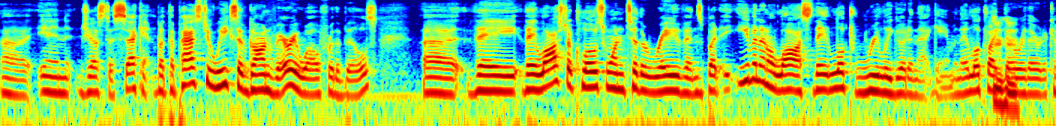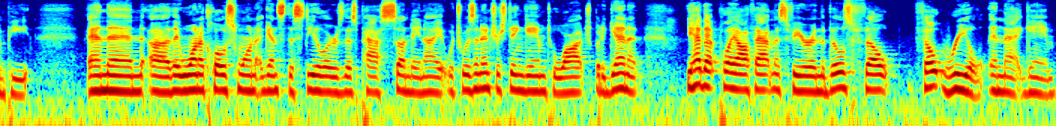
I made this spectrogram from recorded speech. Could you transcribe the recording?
uh, in just a second. But the past two weeks have gone very well for the Bills. Uh, they they lost a close one to the Ravens, but even in a loss, they looked really good in that game, and they looked like they were there to compete. And then uh, they won a close one against the Steelers this past Sunday night, which was an interesting game to watch. But again, it you had that playoff atmosphere, and the Bills felt felt real in that game.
